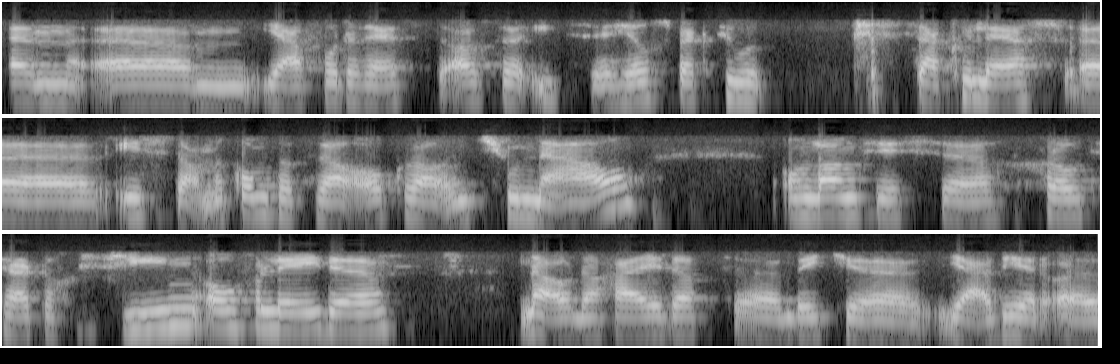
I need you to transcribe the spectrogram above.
En ehm, ja, voor de rest, als er iets heel spectaculairs is, dan komt dat wel ook wel in het journaal. Onlangs is eh groothertog Jean overleden. Nou, dan ga je dat eh, een beetje ja, weer eh,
